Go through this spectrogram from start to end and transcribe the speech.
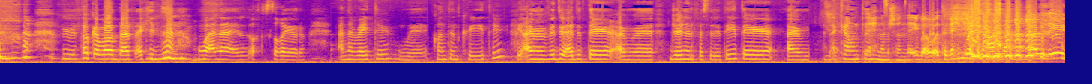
we will talk about that أكيد. وأنا الأخت الصغيرة. أنا writer و content creator. I'm a video editor. I'm a journal facilitator. I'm an accountant. إحنا مش هنلاقي بقى وقت نحكي. عن هنعمل إيه؟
